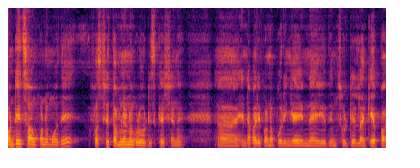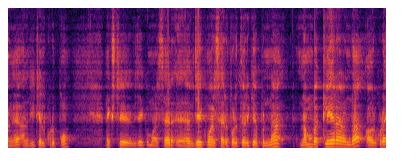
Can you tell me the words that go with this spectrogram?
மாண்டேஜ் சாங் பண்ணும்போதே ஃபஸ்ட்டு தமிழண்ணன் கூட ஒரு டிஸ்கஷனு என்ன மாதிரி பண்ண போகிறீங்க என்ன ஏதுன்னு சொல்லிட்டு எல்லாம் கேட்பாங்க. அந்த டீட்டெயில் கொடுப்போம். Next Vijayakumar sir Vijayakumar sir பொறுத்த வரைக்கும் எப்படின்னா நம்ம கிளியராக இருந்தால் அவர் கூட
